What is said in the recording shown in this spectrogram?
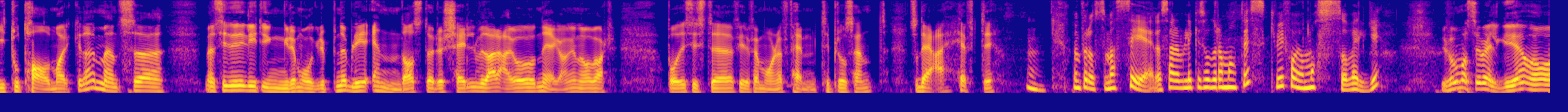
i totalmarkedet, mens, eh, mens i de litt yngre målgruppene blir enda større skjelv. Der er jo nedgangen nå vært på de siste fire-fem årene 50% Så det er heftig. Mm. Men for oss som er seere, så er det vel ikke så dramatisk? Vi får jo masse å velge Vi får masse velge, og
